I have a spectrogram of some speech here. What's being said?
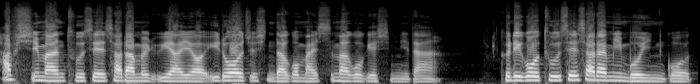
합심한 두세 사람을 위하여 이루어 주신다고 말씀하고 계십니다. 그리고 두세 사람이 모인 곳,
